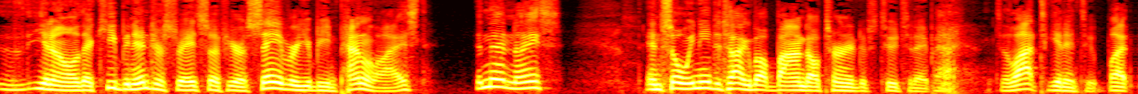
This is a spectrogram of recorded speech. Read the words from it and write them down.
you know they're keeping interest rates, so if you're a saver, you're being penalized. Isn't that nice? And so we need to talk about bond alternatives too today. It's a lot to get into, but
